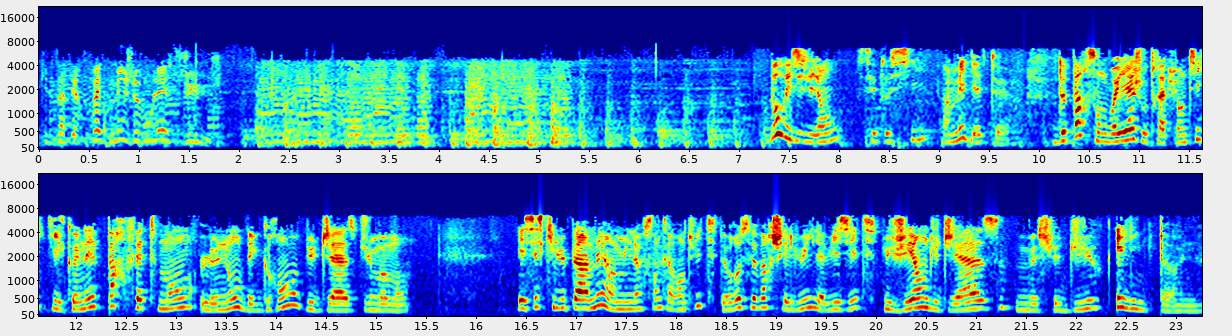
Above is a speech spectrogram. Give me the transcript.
qu'ils interprètent, mais je vous laisse juge. Boris Vian, c'est aussi un médiateur. De par son voyage outre-Atlantique, il connaît parfaitement le nom des grands du jazz du moment. Et c'est ce qui lui permet en 1948 de recevoir chez lui la visite du géant du jazz, Monsieur Duke Ellington.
